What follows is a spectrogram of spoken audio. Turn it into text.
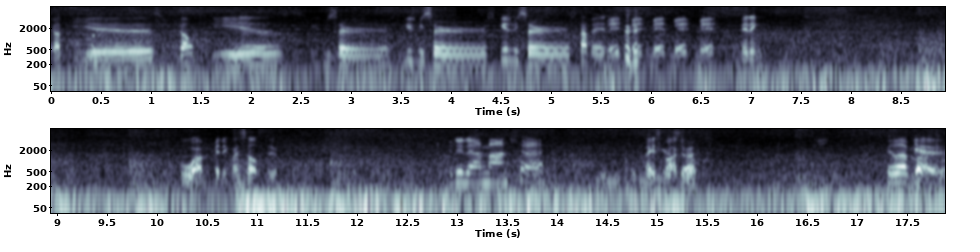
Got the ears. Got the ears. Excuse me, sir. Excuse me, sir. Excuse me, sir. Stop it. Mid, mid, mid, mid, mid. Mitting. Ooh, Ooh, I'm admitting myself too. We did that mantra. Admit Nice mantra. yourself. We love Yeah,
